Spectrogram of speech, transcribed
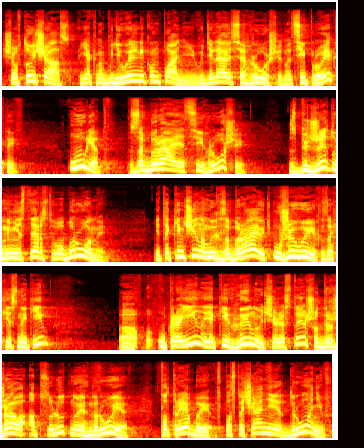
що в той час, як на будівельні компанії виділяються гроші на ці проекти, уряд забирає ці гроші з бюджету Міністерства оборони. І таким чином їх забирають у живих захисників України, які гинуть через те, що держава абсолютно ігнорує потреби в постачанні дронів,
